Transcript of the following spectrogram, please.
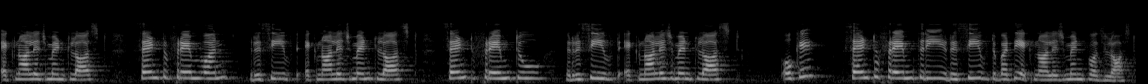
acknowledgement lost. Sent frame 1, received, acknowledgement lost. Sent frame 2, received, acknowledgement lost. Okay, sent frame 3, received, but the acknowledgement was lost.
